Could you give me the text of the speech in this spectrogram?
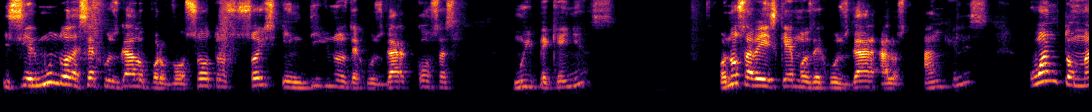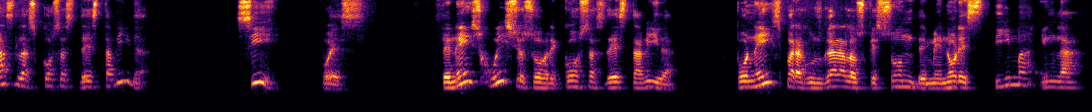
Y si el mundo ha de ser juzgado por vosotros, ¿sois indignos de juzgar cosas muy pequeñas? ¿O no sabéis que hemos de juzgar a los ángeles? ¿Cuánto más las cosas de esta vida? Sí, pues, tenéis juicio sobre cosas de esta vida. ¿Ponéis para juzgar a los que son de menor estima en la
